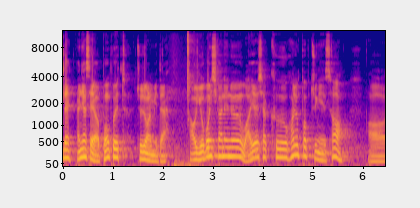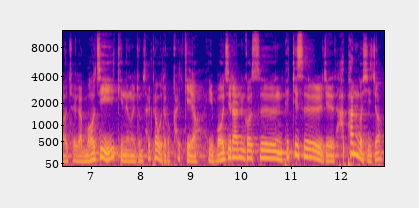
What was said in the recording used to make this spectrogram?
네 안녕하세요. 보안포인트 조정호입니다. 어, 이번 시간에는 Wireshark 활용법 중에서 어, 저희가 머지 기능을 좀 살펴보도록 할게요. 이 merge라는 것은 패킷을 이제 합하는 것이죠.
